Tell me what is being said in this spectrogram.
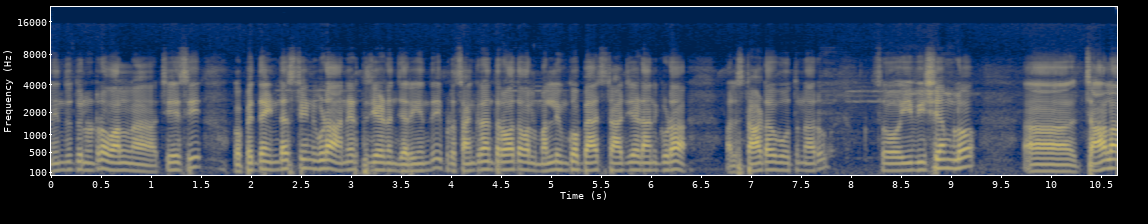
నిందితులు ఉంటారో వాళ్ళని చేసి ఒక పెద్ద ఇండస్ట్రీని కూడా అనెర్త్ చేయడం జరిగింది. ఇప్పుడు సంక్రాంతి తర్వాత వాళ్ళు మళ్ళీ ఇంకో బ్యాచ్ స్టార్ట్ చేయడానికి కూడా వాళ్ళు స్టార్ట్ అవ్వబోతున్నారు. సో ఈ విషయంలో చాలా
